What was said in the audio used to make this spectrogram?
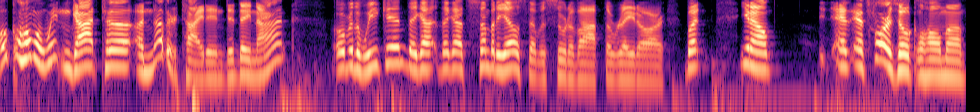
Oklahoma went and got uh, another tight end, did they not? Over the weekend, they got they got somebody else that was sort of off the radar. But you know, as, as far as Oklahoma,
